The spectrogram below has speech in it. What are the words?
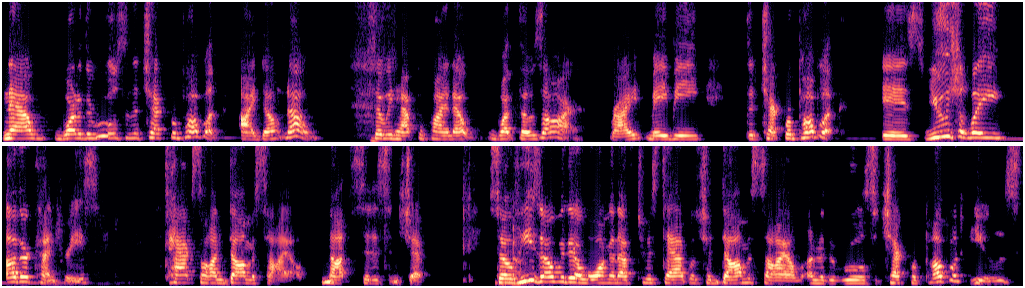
Now, what are the rules in the Czech Republic? I don't know. So we'd have to find out what those are right? Maybe the Czech Republic is usually other countries tax on domicile, not citizenship. So if he's over there long enough to establish a domicile under the rules the Czech Republic use,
